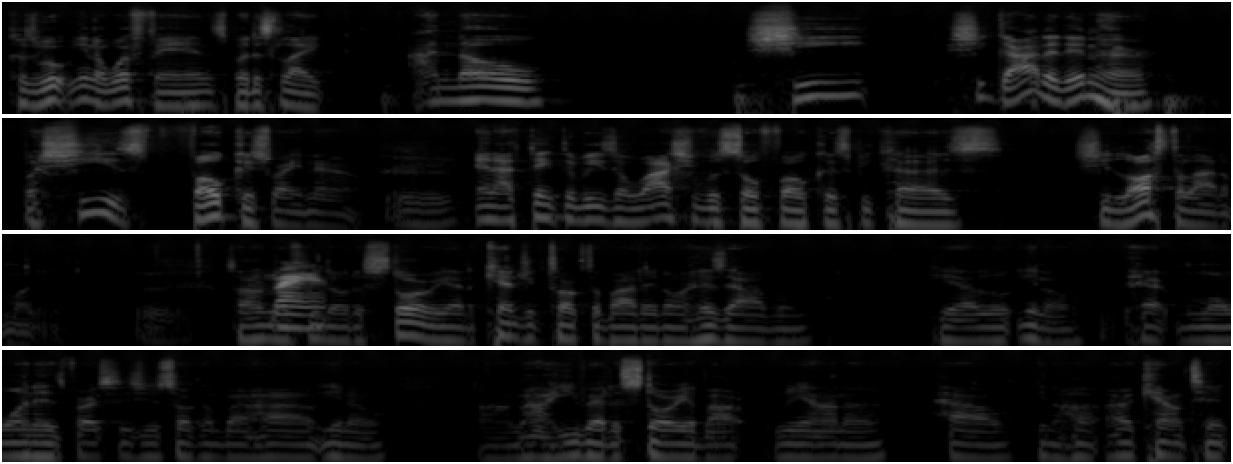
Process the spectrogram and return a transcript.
because we're you know we're fans, but it's like I know she she got it in her, but she's focused right now, Mm-hmm. and I think the reason why she was so focused because she lost a lot of money. Mm. So I don't know if you know the story. Uh, Kendrick talked about it on his album. He had, a little- you know, had one of his verses. He was talking about how you know um, how he read a story about Rihanna, how you know her, her accountant,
